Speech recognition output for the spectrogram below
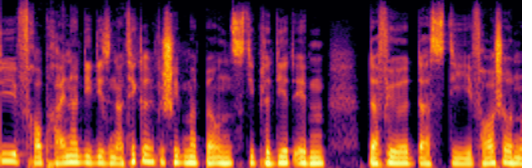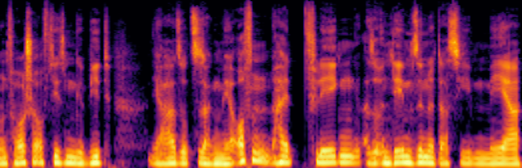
die Frau Preiner, die diesen Artikel geschrieben hat bei uns, die plädiert eben dafür, dass die Forscherinnen und Forscher auf diesem Gebiet ja sozusagen mehr Offenheit pflegen, also in dem Sinne, dass sie mehr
